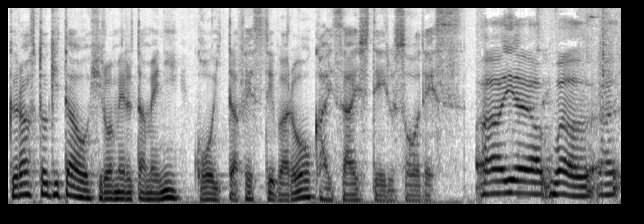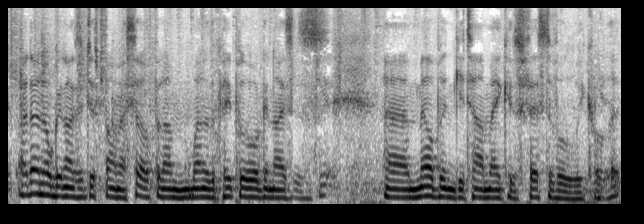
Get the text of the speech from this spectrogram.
クラフトギターを広めるために、こういったフェスティバルを開催しているそうです。Uh, yeah, well, I, I don't organise it just by myself, but I'm one of the people who organises uh, Melbourne Guitar Makers Festival, we call it.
